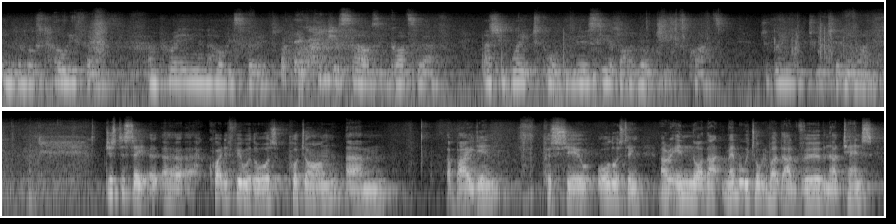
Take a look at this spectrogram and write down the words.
in the most holy faith and praying in the Holy Spirit, keep yourselves in God's love as you wait for the mercy of our Lord Jesus Christ to bring you to eternal life. Just to say, uh, uh, quite a few of those put on, um, abiding, pursue, all those things are in that. Remember, we talked about that verb and that tense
